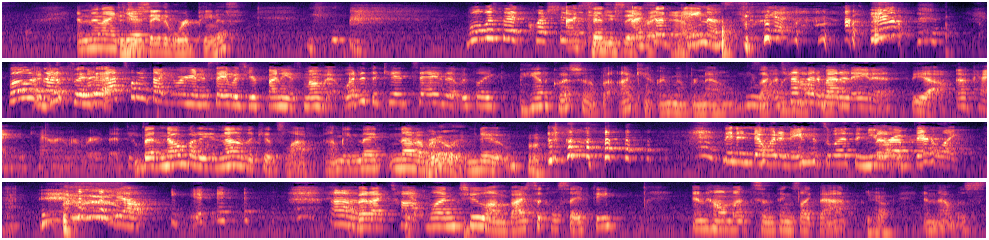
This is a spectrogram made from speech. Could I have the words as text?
and then I Did did. you say the word penis? What was that question? I that- said, you say it I right said now? anus. yeah. What was I that? did say that. That's what I thought you were gonna say was your funniest moment. What did the kid say that was like he had a question, but I can't remember now you- exactly how something it about an anus? Yeah, Okay, I can't remember the details. but nobody, none of the kids laughed. I mean, they none of Really? them knew. they didn't know what an anus was, and you No. were up there like. yeah. Uh, But I taught one too on bicycle safety and helmets and things like that. Yeah. And that was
